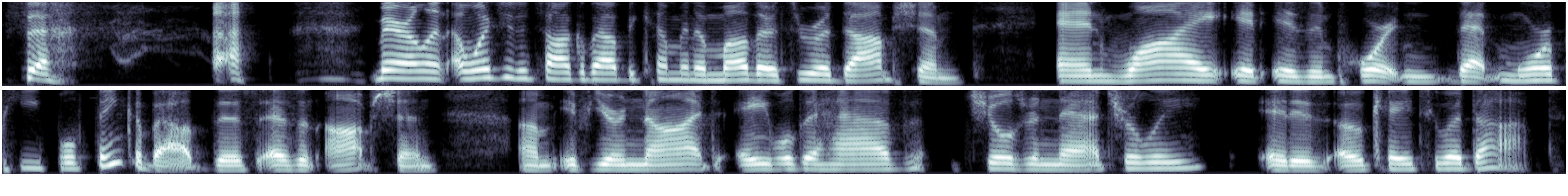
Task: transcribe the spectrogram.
So, Marilyn, I want you to talk about becoming a mother through adoption and why it is important that more people think about this as an option. Um, if you're not able to have children naturally, it is okay to adopt.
